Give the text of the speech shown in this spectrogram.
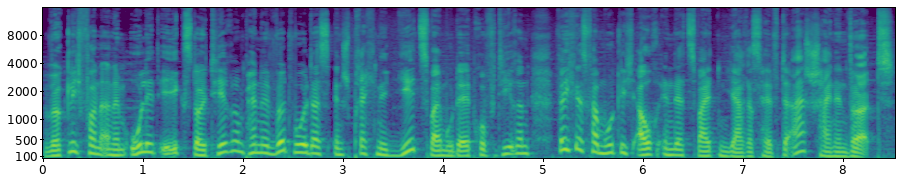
Wirklich von einem OLED EX Deuterium-Panel wird wohl das entsprechende G2-Modell profitieren, welches vermutlich auch in der zweiten Jahreshälfte erscheinen wird.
